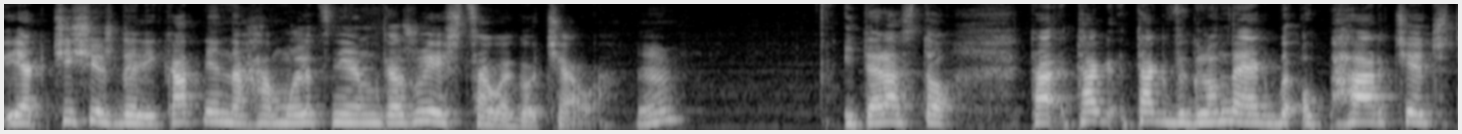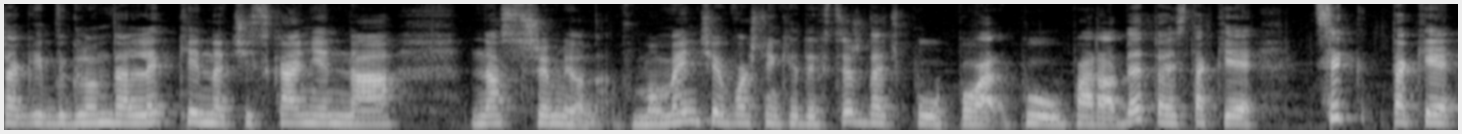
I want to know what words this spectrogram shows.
Jak ciśniesz delikatnie na hamulec, nie angażujesz całego ciała. Nie? I teraz to tak, tak, wygląda jakby oparcie, czy tak wygląda lekkie naciskanie na, na strzemiona. W momencie właśnie, kiedy chcesz dać pół, pół paradę, to jest takie cyk, takie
